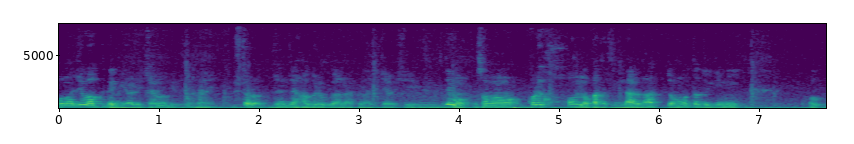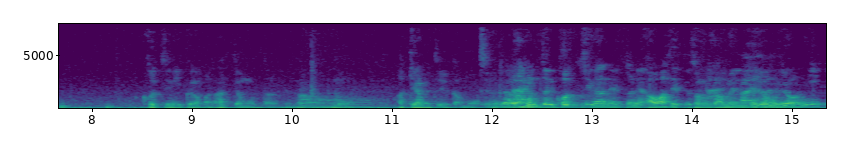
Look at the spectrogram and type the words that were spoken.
同じ枠で見られちゃうわけですよ、はい、そしたら全然迫力がなくなっちゃうし、うん、でもそのこれが本の形になるなって思った時にこっちに行くのかなって思ったんですけどもう諦めというかもうだから本当にこっちがネットに合わせてその画面で読むように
